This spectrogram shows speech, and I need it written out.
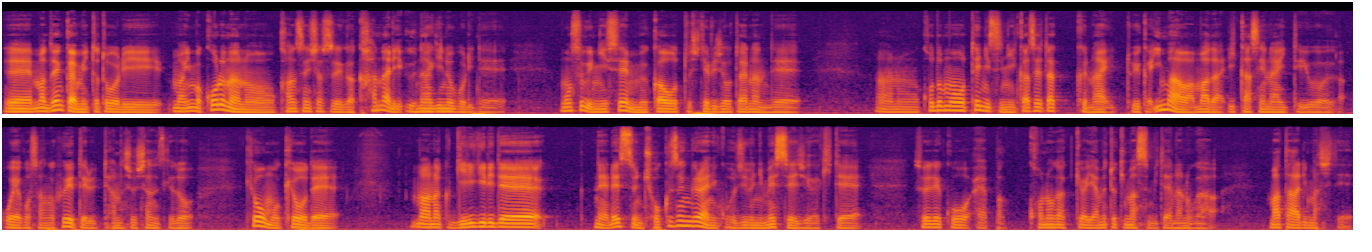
で、まあ、前回も言った通り、まあ、今コロナの感染者数がかなりうなぎ登りでもうすぐ2000向かおうとしてる状態なんであの子供をテニスに行かせたくないというか今はまだ行かせないという親御さんが増えてるって話をしたんですけど今日も今日でまあなんかギリギリで、ね、レッスン直前ぐらいにこう自分にメッセージが来てそれでこうやっぱこの楽器はやめときますみたいなのがまたありまして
